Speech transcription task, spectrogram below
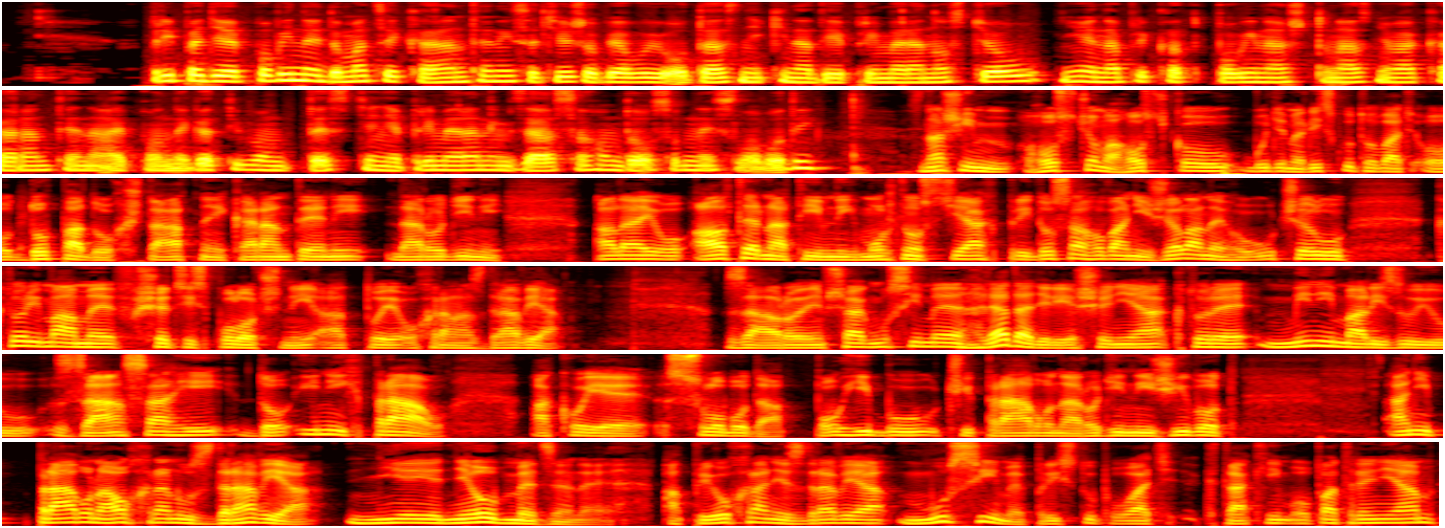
V prípade povinnej domácej karantény sa tiež objavujú otázniky nad jej primeranosťou. Nie je napríklad povinná 14-dňová karanténa aj po negatívnom teste neprimeraným zásahom do osobnej slobody? S našim hosťom a hostkou budeme diskutovať o dopadoch štátnej karantény na rodiny, ale aj o alternatívnych možnostiach pri dosahovaní želaného účelu, ktorý máme všetci spoločný a to je ochrana zdravia. Zároveň však musíme hľadať riešenia, ktoré minimalizujú zásahy do iných práv, ako je sloboda pohybu či právo na rodinný život – ani právo na ochranu zdravia nie je neobmedzené a pri ochrane zdravia musíme pristupovať k takým opatreniam,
